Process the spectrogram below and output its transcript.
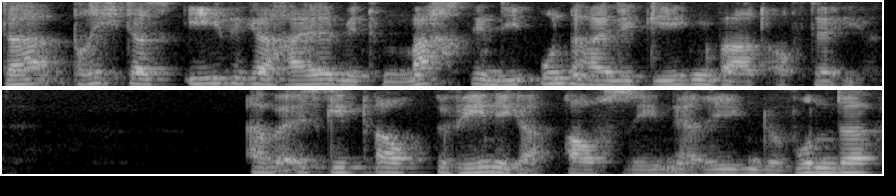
Da bricht das ewige Heil mit Macht in die unheile Gegenwart auf der Erde. Aber es gibt auch weniger aufsehenerregende Wunder,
